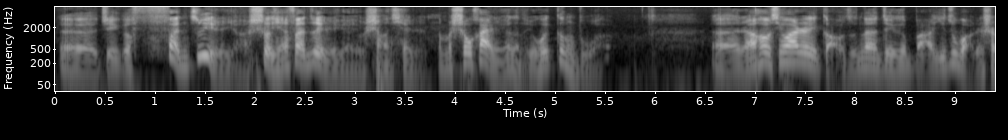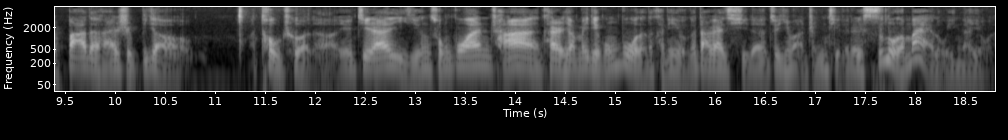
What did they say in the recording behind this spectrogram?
呃，这个犯罪人员涉嫌犯罪人员有上千人，那么受害人员可能就会更多。呃，然后新华这稿子呢，这个把易租宝这事儿扒的还是比较透彻的啊，因为既然已经从公安查案开始向媒体公布了，那肯定有个大概齐的，最起码整体的这个思路和脉络应该有的。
